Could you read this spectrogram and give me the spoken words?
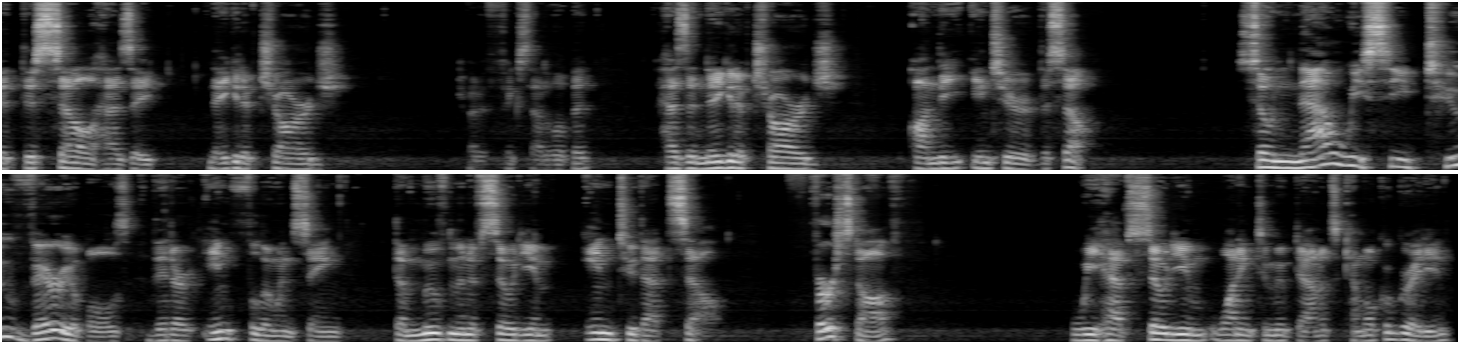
that this cell has a negative charge, try to fix that a little bit, has a negative charge on the interior of the cell. So now we see two variables that are influencing the movement of sodium into that cell. First off, we have sodium wanting to move down its chemical gradient,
